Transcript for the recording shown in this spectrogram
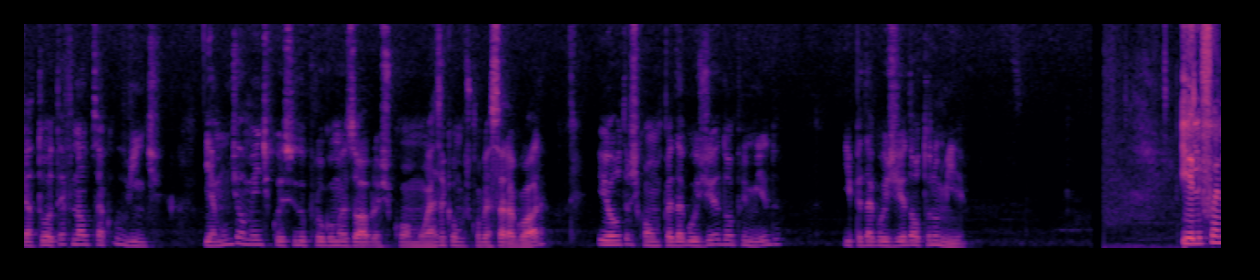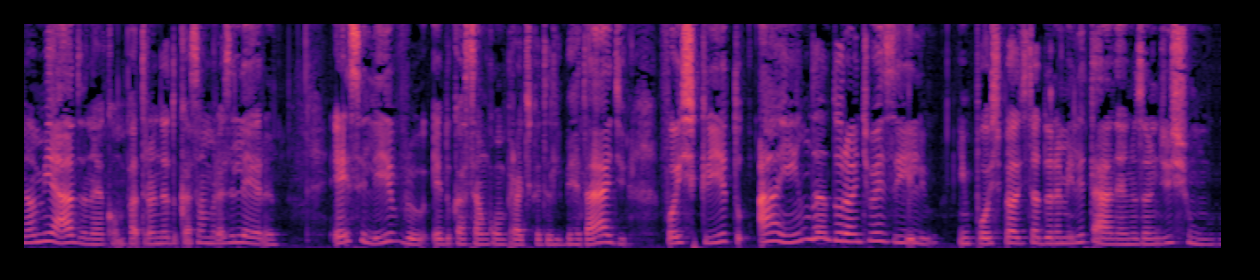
que atuou até o final do século XX e é mundialmente conhecido por algumas obras como essa que vamos conversar agora e outras como Pedagogia do Oprimido e Pedagogia da Autonomia. E ele foi nomeado né, como patrão da educação brasileira. Esse livro, Educação com Prática de Liberdade, foi escrito ainda durante o exílio, imposto pela ditadura militar, né, nos anos de chumbo.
